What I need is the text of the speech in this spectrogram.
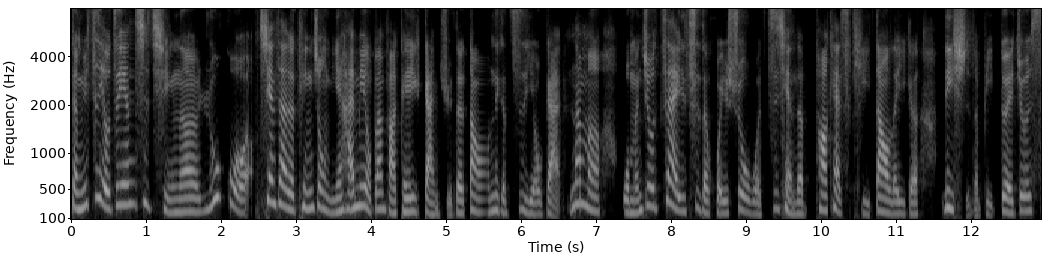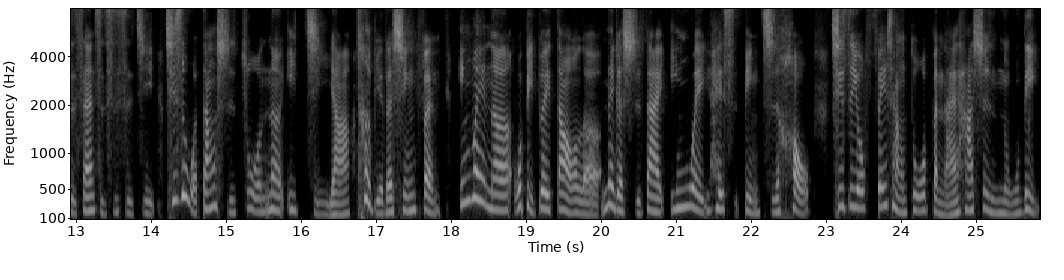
等于自由这件事情呢。如果现在的听众你还没有办法可以感觉得到那个自由感，那么我们就再一次的回溯我之前的 podcast 提到了一个历史的比对，就是十三、十四世纪。其实我当时做那一集呀，特别的兴奋，因为呢，我比对到了那个时代，因为黑死病之后，其实有非常多本来他是奴隶。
